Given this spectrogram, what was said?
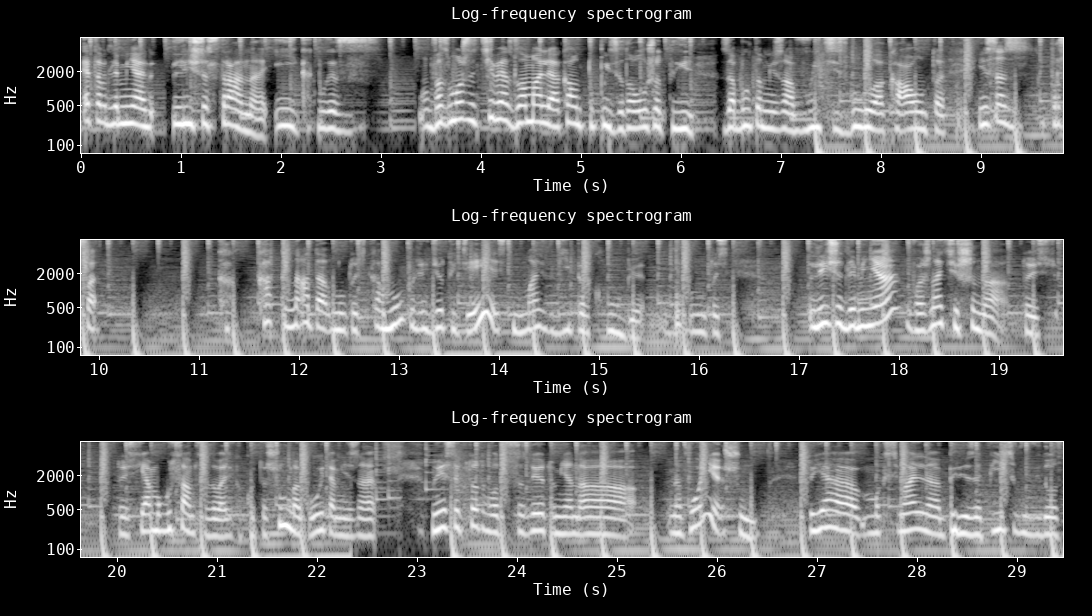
это для меня лично странно. И как бы, возможно, тебя взломали аккаунт тупо из-за того, что ты забыл там, не знаю, выйти из Google аккаунта. Не знаю, просто как, как надо, ну, то есть, кому придет идея снимать в гиперклубе? Ну, то есть, лично для меня важна тишина. То есть, то есть я могу сам создавать какой-то шум, могу, там, не знаю. Но если кто-то вот создает у меня на, на фоне шум, то я максимально перезаписываю видос.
